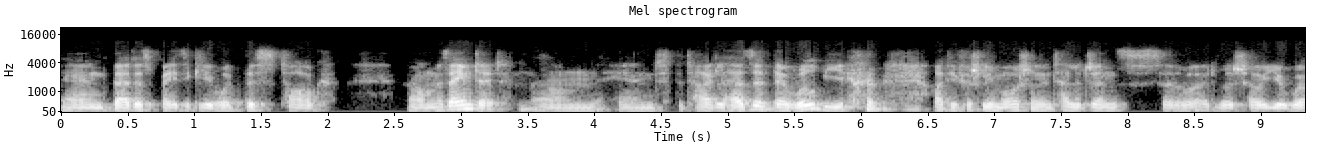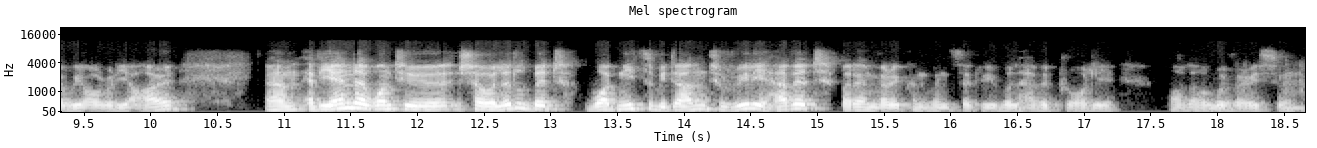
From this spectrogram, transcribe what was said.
And that is basically what this talk um, is aimed at. Um, and the title has it, there will be artificial emotional intelligence. So it will show you where we already are. Um, at the end, I want to show a little bit what needs to be done to really have it, but I'm very convinced that we will have it broadly all over very soon.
